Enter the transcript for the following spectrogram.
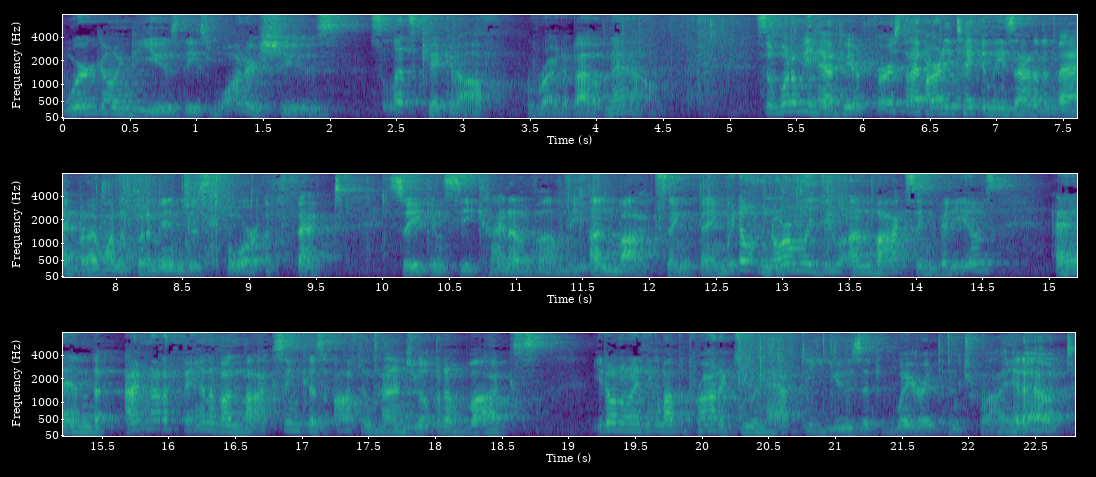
We're going to use these water shoes, so let's kick it off right about now. So what do we have here? First, I've already taken these out of the bag, but I want to put them in just for effect so you can see kind of um, the unboxing thing. We don't normally do unboxing videos, and I'm not a fan of unboxing because oftentimes you open up a box, you don't know anything about the product. You have to use it, wear it, and try it out.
